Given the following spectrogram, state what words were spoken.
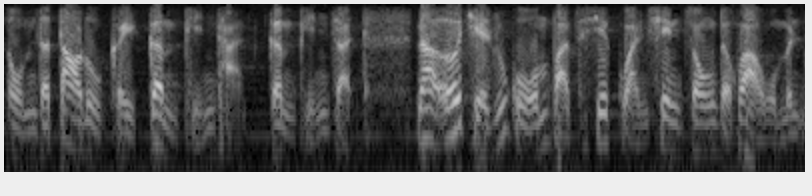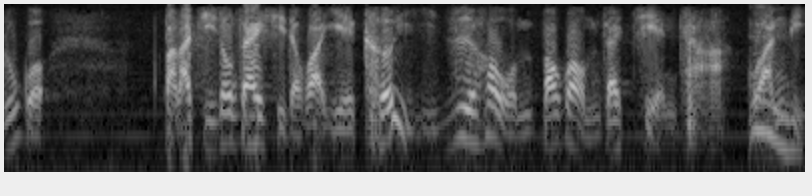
我们的道路可以更平坦、更平整。那而且如果我们把这些管线中的话，我们如果把它集中在一起的话，也可以以日后我们包括我们在检查、管理、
